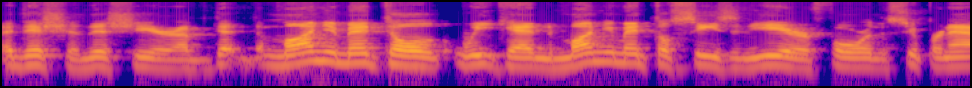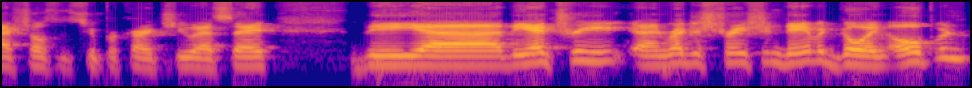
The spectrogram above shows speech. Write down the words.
edition this year. A monumental weekend, monumental season year for the Super Nationals and SuperKarts USA. The uh, the entry and registration, David, going open.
